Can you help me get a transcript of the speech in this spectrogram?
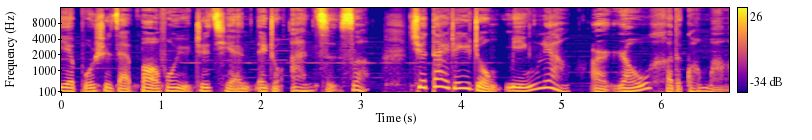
也不是在暴风雨之前那种暗紫色，却带着一种明亮而柔和的光芒，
